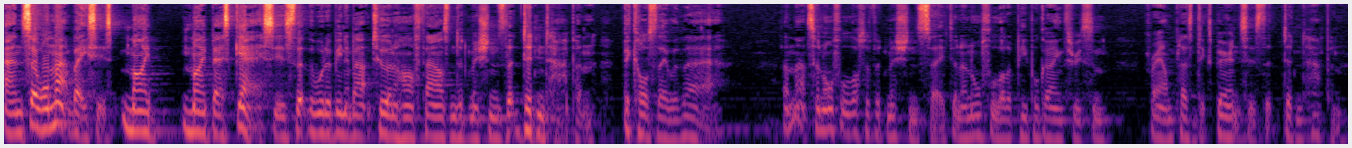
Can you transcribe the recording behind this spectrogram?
And so, on that basis, my, my best guess is that there would have been about 2,500 admissions that didn't happen because they were there. And that's an awful lot of admissions saved and an awful lot of people going through some very unpleasant experiences that didn't happen.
